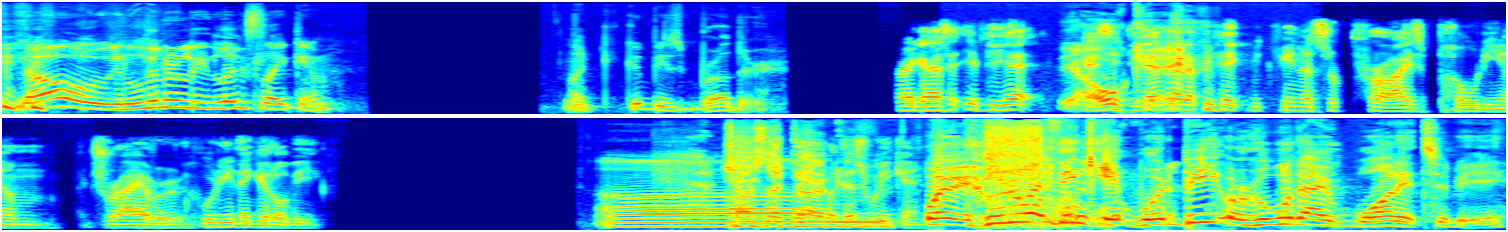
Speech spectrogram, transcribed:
no, he literally looks like him. Like it could be his brother. All right, guys. If you had, Yeah, guys, if you had to pick between a surprise podium driver, who do you think it'll be Um, Leclerc. for this weekend? Wait, wait, who do I think it would be, or who would I want it to be?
